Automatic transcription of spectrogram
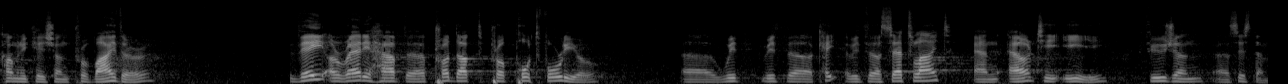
communication provider. They already have the product portfolio uh, with, with, with the satellite and LTE fusion system.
